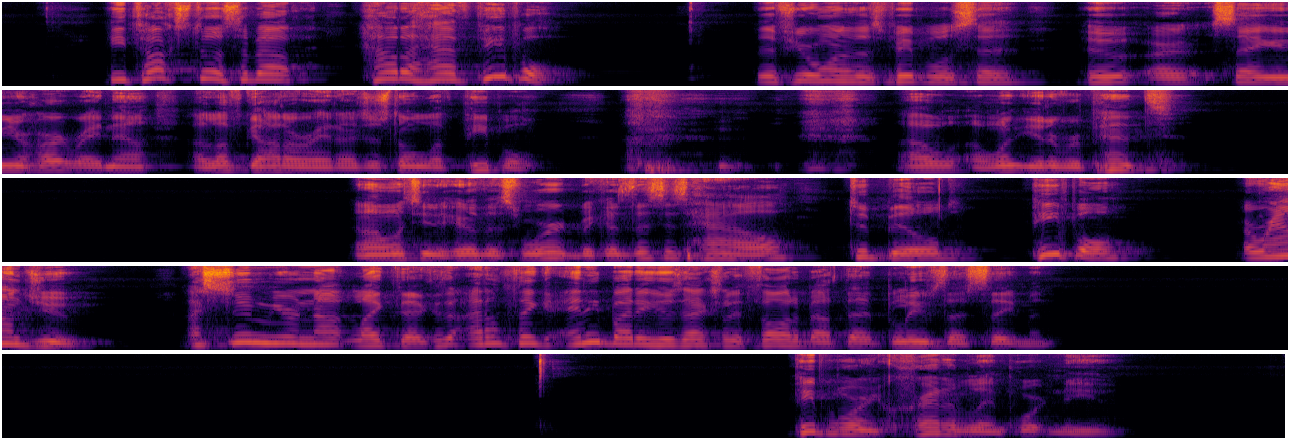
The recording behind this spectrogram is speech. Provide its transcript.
he talks to us about how to have people. If you're one of those people who, are saying in your heart right now, I love God all right, I just don't love people, I want you to repent. And I want you to hear this word because this is how to build people around you. I assume you're not like that because I don't think anybody who's actually thought about that believes that statement. People are incredibly important to you.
